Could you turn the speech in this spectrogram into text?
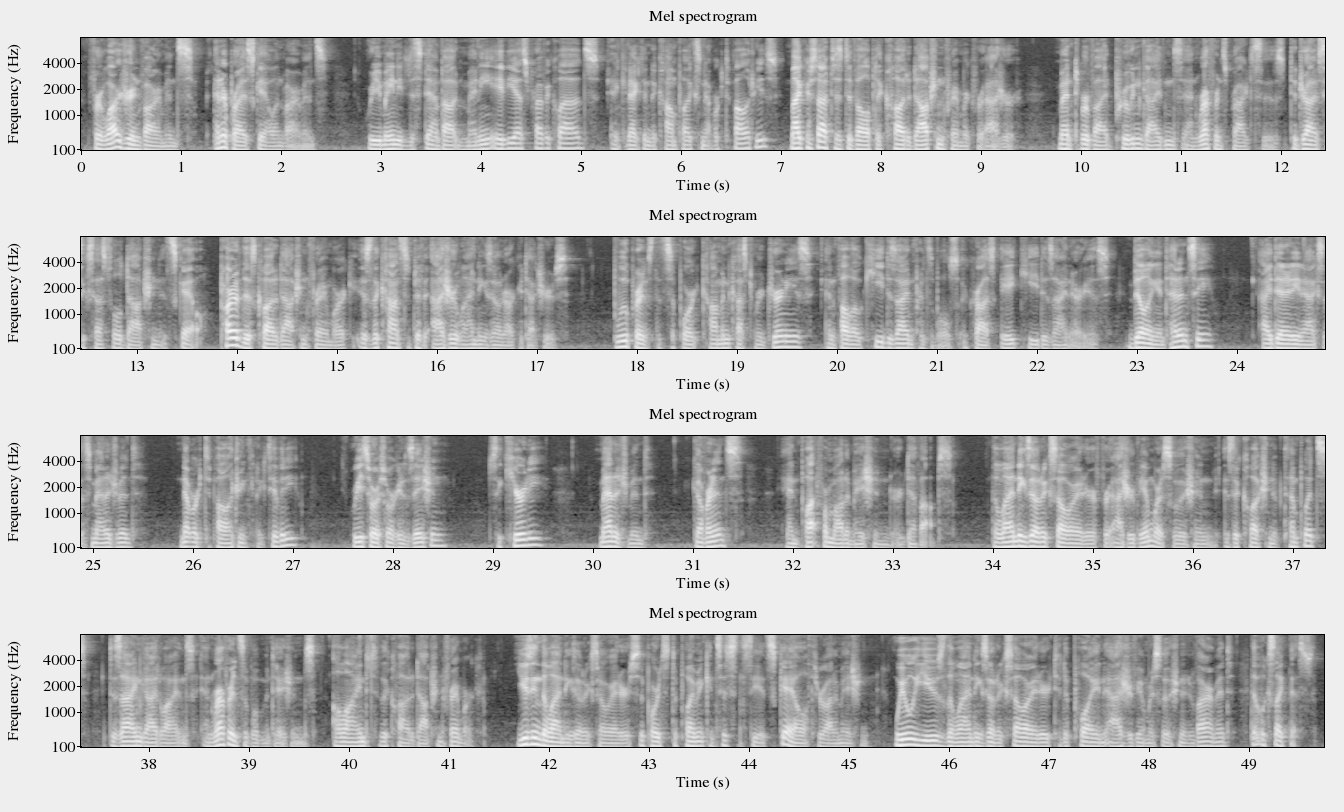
For larger environments, enterprise scale environments, where you may need to stamp out many AVS private clouds and connect into complex network topologies, Microsoft has developed a cloud adoption framework for Azure meant to provide proven guidance and reference practices to drive successful adoption at scale. Part of this cloud adoption framework is the concept of Azure Landing Zone architectures, blueprints that support common customer journeys and follow key design principles across eight key design areas billing and tenancy, identity and access management, network topology and connectivity, resource organization, security, management, governance, and platform automation or DevOps. The Landing Zone Accelerator for Azure VMware Solution is a collection of templates, design guidelines, and reference implementations aligned to the Cloud Adoption Framework. Using the Landing Zone Accelerator supports deployment consistency at scale through automation. We will use the Landing Zone Accelerator to deploy an Azure VMware Solution environment that looks like this.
